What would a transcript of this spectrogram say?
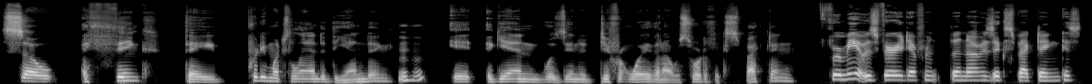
So I think they pretty much landed the ending. Mhm. It again was in a different way than I was sort of expecting. For me, it was very different than I was expecting because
